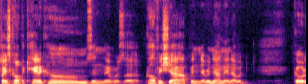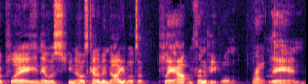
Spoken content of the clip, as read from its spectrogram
place called the Catacombs, and there was a coffee shop, and every now and then I would go to play, and it was, you know, it's kind of invaluable to play out in front of people. Right. And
